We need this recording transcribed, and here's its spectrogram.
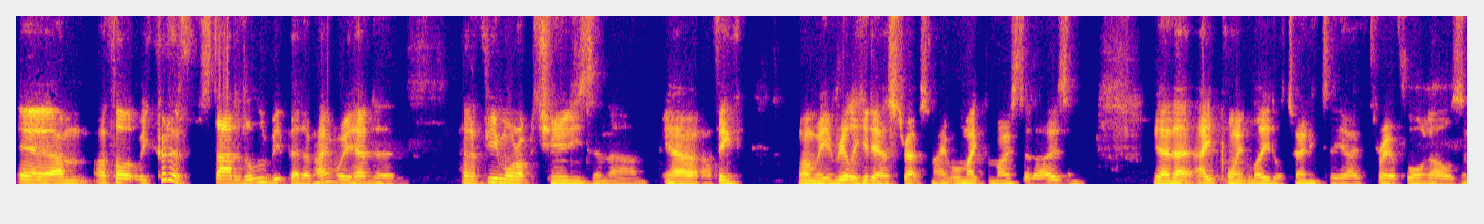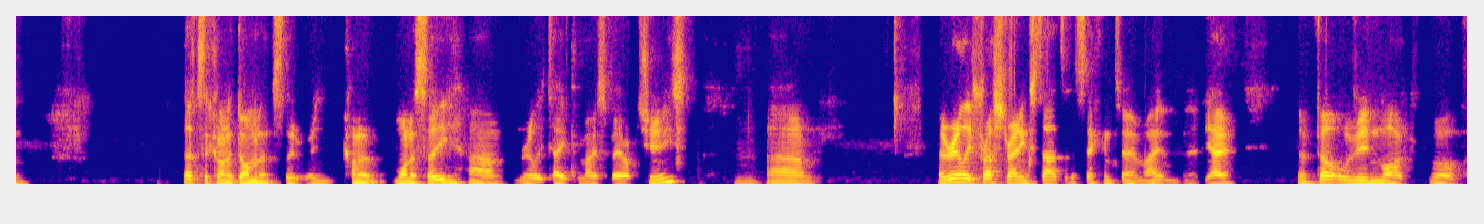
Yeah, um, I thought we could have started a little bit better, mate. We had a, had a few more opportunities, and um, you know, I think when we really hit our straps, mate, we'll make the most of those. And yeah, that eight-point lead will turn into you know, three or four goals, and that's the kind of dominance that we kind of want to see. Um, really take the most of our opportunities. Mm. Um, a really frustrating start to the second term, mate. You know, it felt within like well,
